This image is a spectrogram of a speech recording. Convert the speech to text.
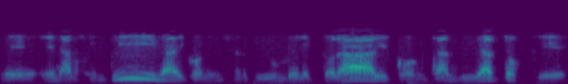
eh, en Argentina y con incertidumbre electoral, con candidatos que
